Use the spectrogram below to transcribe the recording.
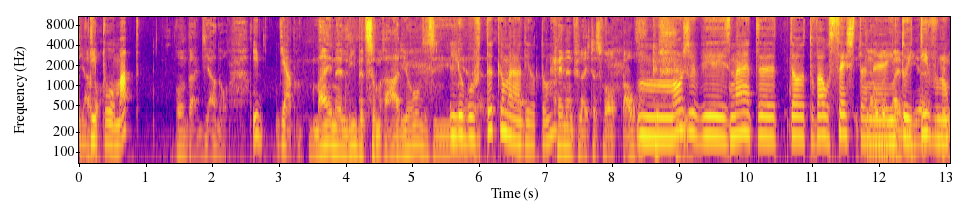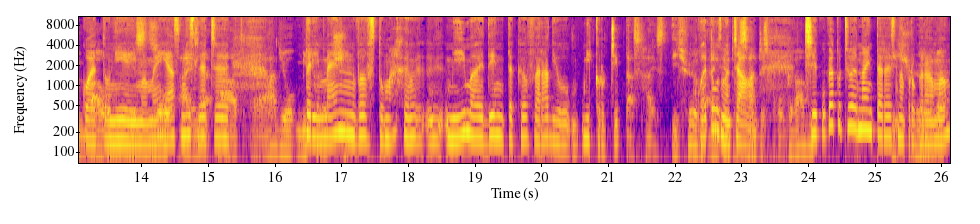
Diado. дипломат Und ein Diado. и дядо. Meine Liebe zum Radio, Sie Любовта към радиото. äh, kennen vielleicht das Wort Bauchgefühl. Може би знаете то- това усещане интуитивно, което ние имаме. И аз мисля, че при мен в стомаха ми има един такъв радиомикрочип, Das heißt, ich höre което означава, че когато чуя една интересна програма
